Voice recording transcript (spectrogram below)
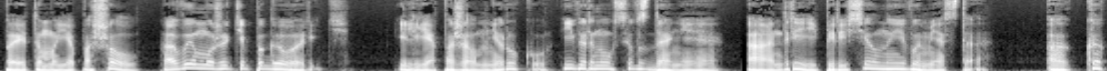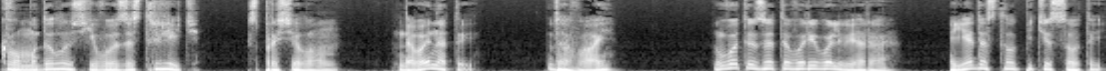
Поэтому я пошел, а вы можете поговорить». Илья пожал мне руку и вернулся в здание, а Андрей пересел на его место. «А как вам удалось его застрелить?» — спросил он. «Давай на «ты». «Давай». Вот из этого револьвера. Я достал пятисотый.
